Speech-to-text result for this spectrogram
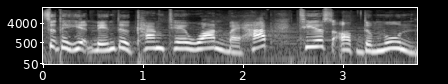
Sự thể hiện đến từ Kang Tae Won, bài hát Tears of the Moon.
